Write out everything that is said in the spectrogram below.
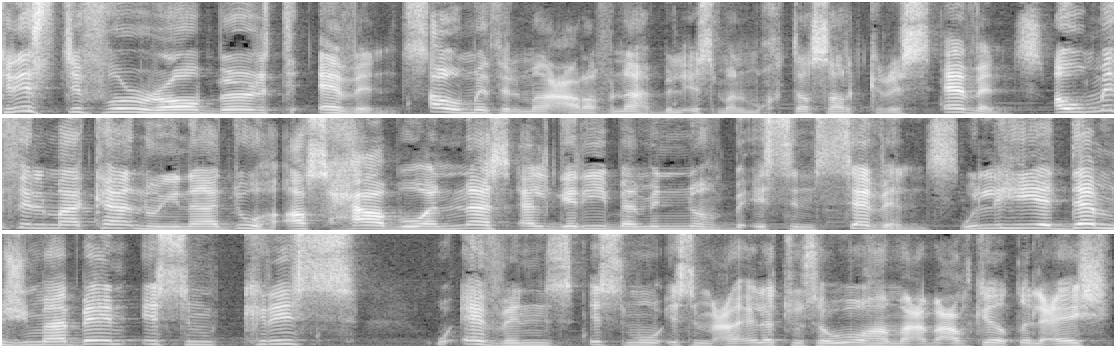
كريستوفر روبرت إيفنز أو مثل ما عرفناه بالاسم المختصر كريس إيفنز أو مثل ما كانوا ينادوه أصحابه والناس القريبة منه باسم سيفنز واللي هي دمج ما بين اسم كريس وإيفنز اسمه اسم عائلته سووها مع بعض كذا طلع إيش؟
